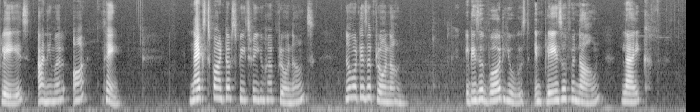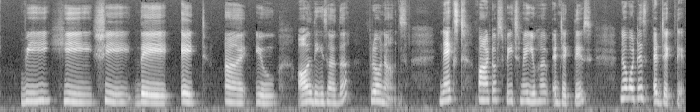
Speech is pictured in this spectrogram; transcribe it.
place, animal or thing. Next part of speech where you have pronouns. Now, what is a pronoun? It is a word used in place of a noun like we, he, she, they, it, I, you. All these are the pronouns. Next part of speech may you have adjectives. Now what is adjective?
